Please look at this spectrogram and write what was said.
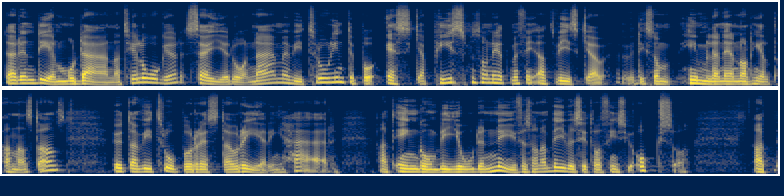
Där en del moderna teologer säger då, nej men vi tror inte på eskapism som det heter, att vi ska, liksom himlen är någon helt annanstans. Utan vi tror på restaurering här. Att en gång blir jorden ny. För sådana bibelcitat finns ju också. Att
